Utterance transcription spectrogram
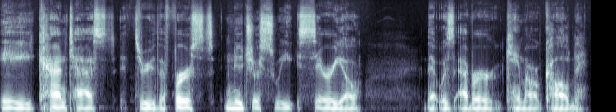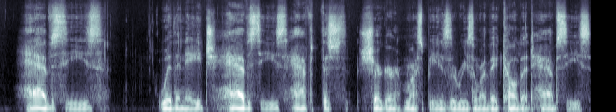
a contest through the first NutraSweet cereal that was ever came out called Halfsies with an H, Halfsies, half the sugar must be is the reason why they called it Halfsies.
